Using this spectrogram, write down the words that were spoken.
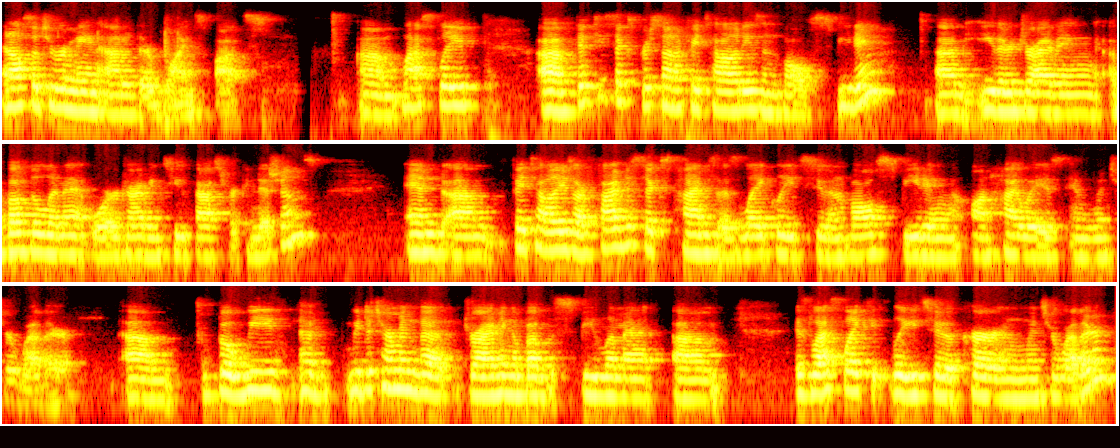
and also to remain out of their blind spots. Um, lastly, 56% uh, of fatalities involve speeding, um, either driving above the limit or driving too fast for conditions. And um, fatalities are five to six times as likely to involve speeding on highways in winter weather. Um, but we have we determined that driving above the speed limit um, is less likely to occur in winter weather,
